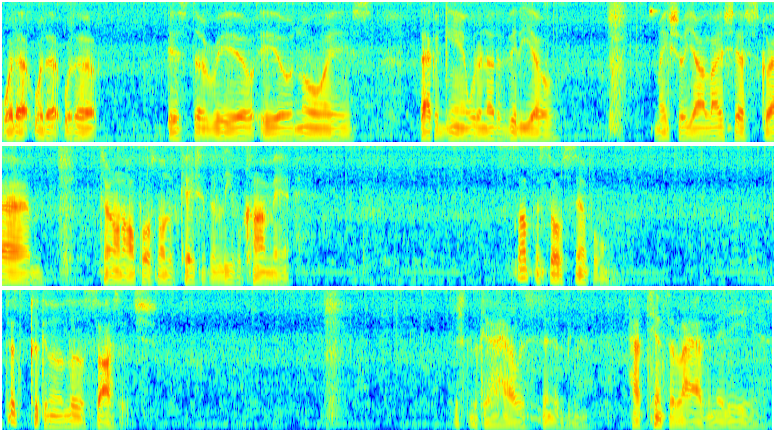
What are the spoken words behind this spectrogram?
What up, what up, what up? It's the real Illnois. Back again with another video. Make sure y'all like, share, subscribe, turn on all post notifications, and leave a comment. Something so simple. Just cooking a little sausage. Just look at how it's. How tantalizing it is.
